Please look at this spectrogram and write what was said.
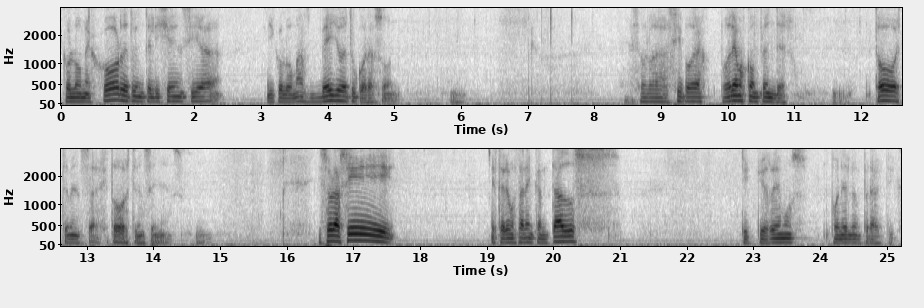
con lo mejor de tu inteligencia y con lo más bello de tu corazón. Solo así podremos comprender todo este mensaje, toda esta enseñanza. Y solo así estaremos tan encantados que queremos ponerlo en práctica.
